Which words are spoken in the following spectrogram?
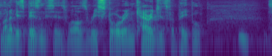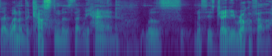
one of his businesses was restoring carriages for people. So one of the customers that we had was Mrs. J.D. Rockefeller,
